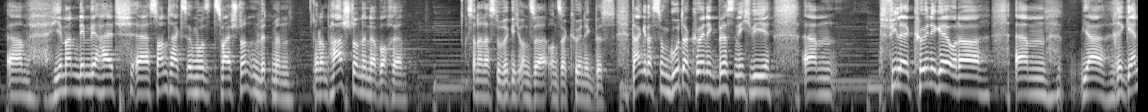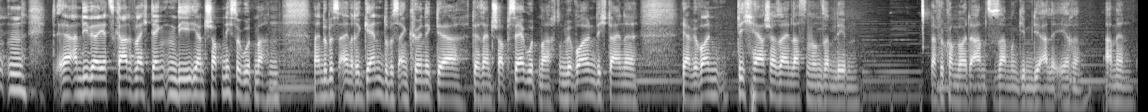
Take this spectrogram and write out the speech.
ähm, jemanden, dem wir halt äh, sonntags irgendwo zwei Stunden widmen oder ein paar Stunden in der Woche, sondern dass du wirklich unser, unser König bist. Danke, dass du ein guter König bist, nicht wie ähm, viele Könige oder ähm, ja, Regenten, äh, an die wir jetzt gerade vielleicht denken, die ihren Job nicht so gut machen. Nein, du bist ein Regent, du bist ein König, der, der seinen Job sehr gut macht. Und wir wollen dich deine, ja, wir wollen dich Herrscher sein lassen in unserem Leben. Dafür kommen wir heute Abend zusammen und geben dir alle Ehre. Amen.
